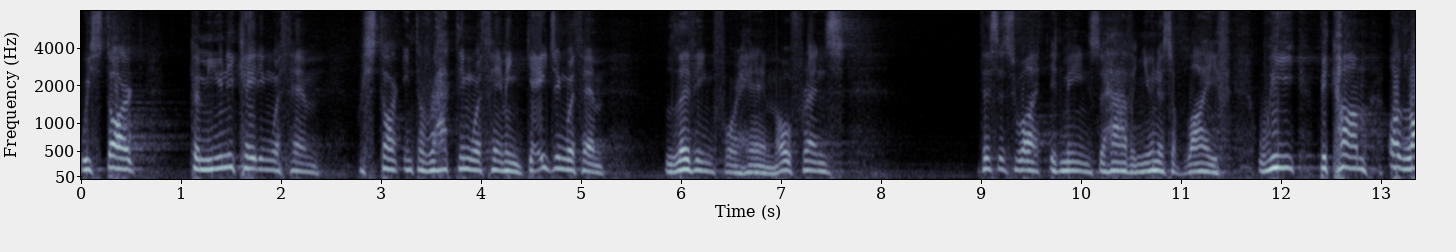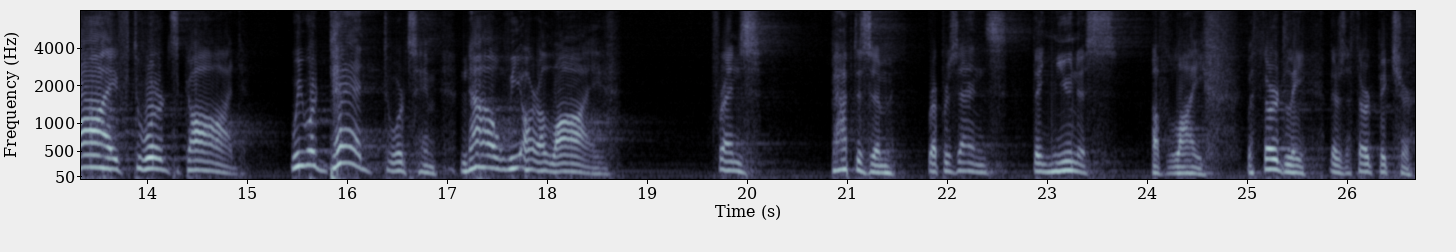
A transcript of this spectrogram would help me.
We start communicating with Him. We start interacting with Him, engaging with Him, living for Him. Oh, friends, this is what it means to have a newness of life. We become alive towards God. We were dead towards Him. Now we are alive. Friends, baptism represents the newness of life. But thirdly, there's a third picture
